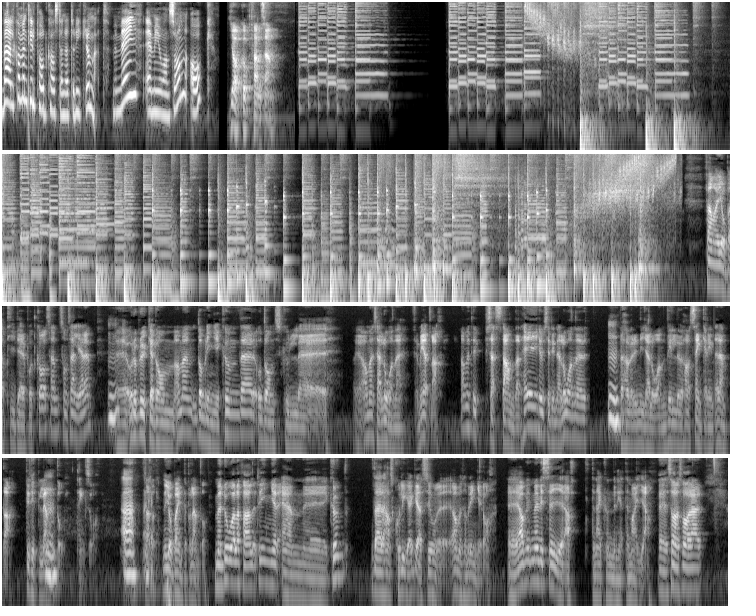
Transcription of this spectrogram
Välkommen till podcasten Retorikrummet med mig, Emmy Johansson och Jakob Fallesen. Jobbat tidigare på ett callcenter som säljare. Mm. Eh, Och då brukar de, ja men de ringer kunder och de skulle eh, ja men så här låneförmedla. Ja men typ så standard. Hej, hur ser dina lån ut? mm. Behöver du nya lån? Vill du ha sänka din ränta? Det är typ Lendo. Tänk så. ah, Så okej. Nu jobbar jag inte på Lendo. Men då i alla fall ringer en eh, kund. Där är hans kollega så, ja, men som ringer då. Ja, men vi säger att den här kunden heter Maja. Eh, Sara svarar.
